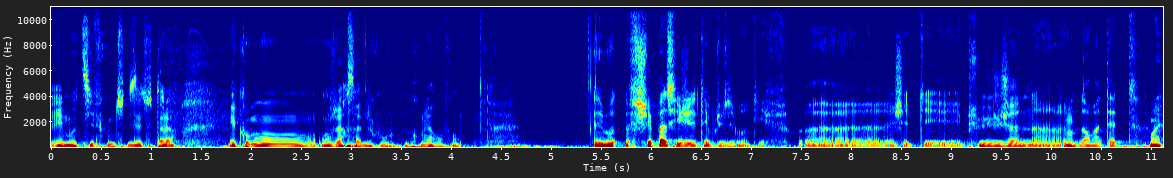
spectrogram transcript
émotif, comme tu disais tout à l'heure. Et comment on gère ça du coup, le premier enfant? Je sais pas si j'étais plus émotif. Euh, j'étais plus jeune euh, hmm. dans ma tête. Ouais.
